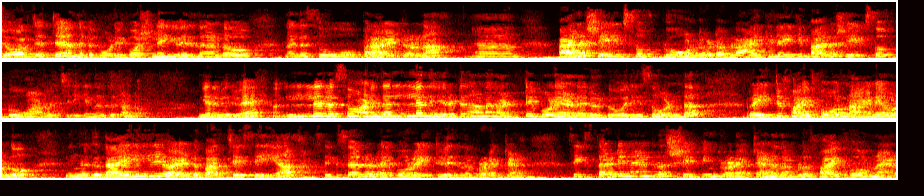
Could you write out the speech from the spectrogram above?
ജോർജറ്റ്. എന്നിട്ട് ബോഡി പോർഷനിലേക്ക് വരുന്ന കണ്ടോ? നല്ല സൂപ്പർ ആയിട്ടുള്ള പല ഷെയ്ഡ്സ് ഓഫ് ബ്ലൂ ഉണ്ട് കേട്ടോ. ബ്ലാക്കിലേക്ക് പല ഷെയ്ഡ്സ് ഓഫ് ബ്ലൂ ആണ് വെച്ചിരിക്കുന്നത് കണ്ടോ? ഇങ്ങനെ വരുവേ. നല്ല രസമാണ്. ഇതെല്ലാം നേരിട്ട് കാണാൻ അടിപൊളിയാണ്. ഒരു ഡോരീസും ഉണ്ട്. റേറ്റ് ഫൈവ് ഫോർ നയനേ ഉള്ളൂ. നിങ്ങൾക്ക് ധൈര്യമായിട്ട് പർച്ചേസ് ചെയ്യാം. സിക്സ് ഹൺഡ്രഡ് എബോ റേറ്റ് വരുന്ന പ്രൊഡക്റ്റ് ആണ്. Six thirty nine plus shipping product ആണ് നമ്മൾ ഫൈവ് ഫോർ നയൻ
